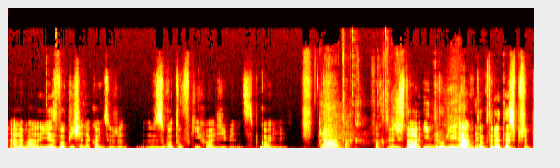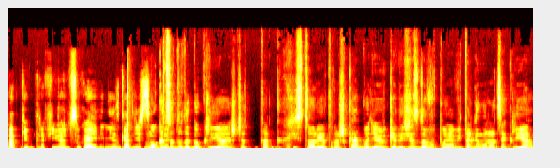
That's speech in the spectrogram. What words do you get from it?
Ale ma, jest w opisie na końcu, że w złotówki chodzi, więc spokojnie. A, tak, faktycznie. Więc to i drugi auto, które też przypadkiem trafiłem, słuchaj, nie zgadniesz co Mogę ty? co do tego Clio jeszcze tak historię troszkę, bo nie wiem kiedy się znowu pojawi ta generacja Clio.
